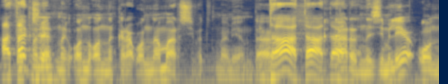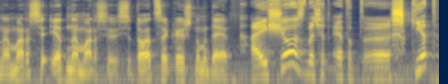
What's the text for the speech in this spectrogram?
А В также... момент он, он, на, он на Марсе в этот момент, да? Да, да, да. Карен на Земле, он на Марсе, Эд на Марсе. Ситуация, конечно, МД. А еще, значит, этот э, шкет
